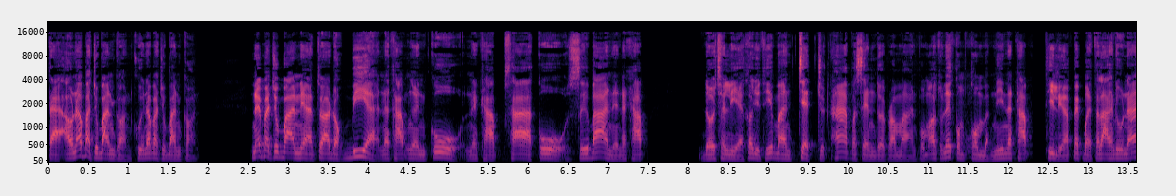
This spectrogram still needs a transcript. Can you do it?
แต่เอาณปัจจุบันก่อนคุยณปัจจุบันก่อน ในปัจจุบันเนี่ยอัตราดอกเบี้ยนะครับ เงินกู้นะครับถ้ากู้ซื้อบ้านเนี่ยนะครับ โดยเฉลี่ยก็อยู่ที่ประมาณ 7.5%โดยประมาณ ผมเอาตัวเลขกลมๆแบบนี้นะครับ ที่เหลือไปเปิดตารางดูนะ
